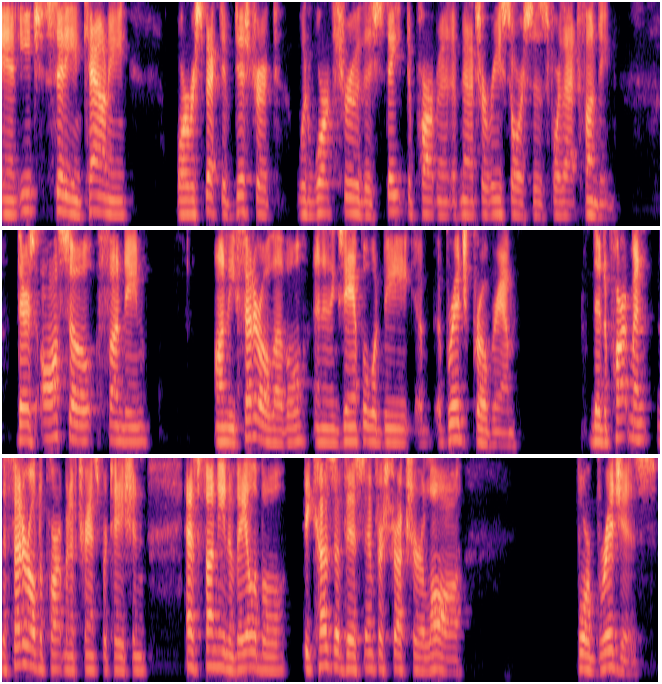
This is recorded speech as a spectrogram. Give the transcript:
And each city and county or respective district would work through the State Department of Natural Resources for that funding. There's also funding on the federal level, and an example would be a, a bridge program. The department, the federal Department of Transportation, has funding available because of this infrastructure law for bridges.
